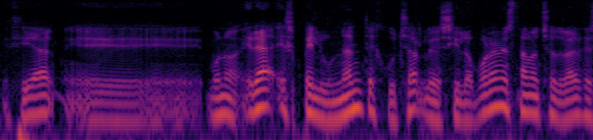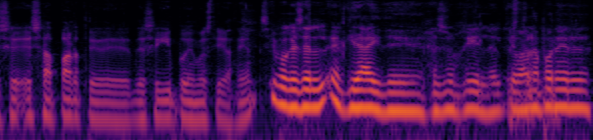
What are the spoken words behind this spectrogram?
Decía, eh, bueno, era espeluznante escucharle. Si lo ponen esta noche otra vez, ese- esa parte de, de ese equipo de investigación. Sí, porque es el, el que hay de Jesús Gil. El que Esta- van a poner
